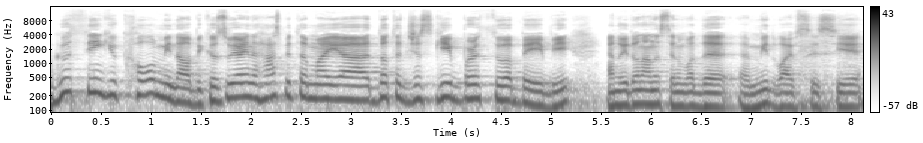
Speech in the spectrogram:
Good thing you called me now because we are in the hospital. My uh, daughter just gave birth to a baby, and we don't understand what the uh, midwife says here.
